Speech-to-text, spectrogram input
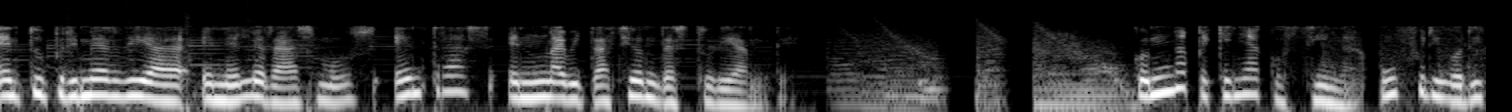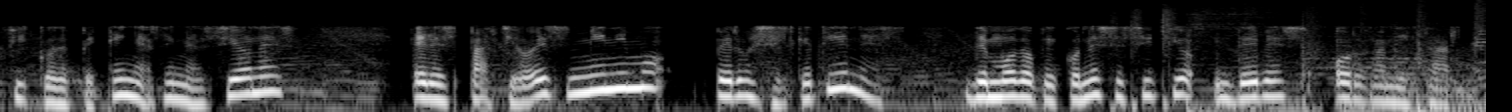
En tu primer día en el Erasmus entras en una habitación de estudiante. Con una pequeña cocina, un frigorífico de pequeñas dimensiones, el espacio es mínimo pero es el que tienes, de modo que con ese sitio debes organizarte.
